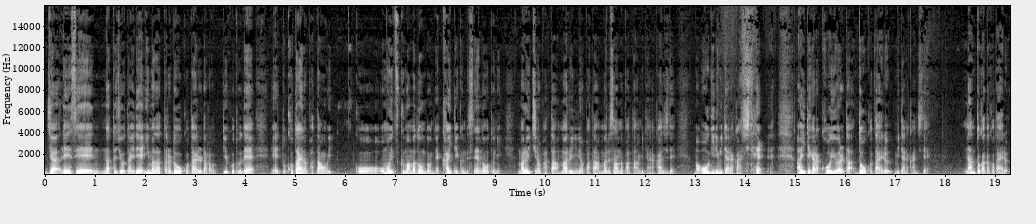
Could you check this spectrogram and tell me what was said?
じゃあ冷静になった状態で、今だったらどう答えるだろうっていうことで、えっと、答えのパターンを、こう、思いつくままどんどんね、書いていくんですね、ノートに。丸1のパターン、丸2のパターン、丸3のパターンみたいな感じで、まあ、大喜利みたいな感じで、相手からこう言われた、どう答える？みたいな感じで、なんとかと答える。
